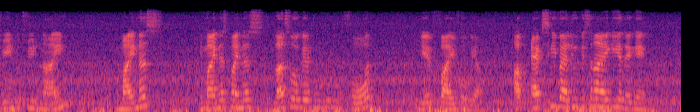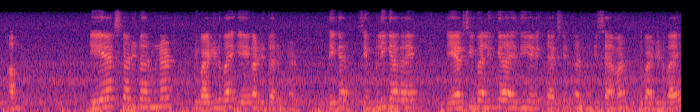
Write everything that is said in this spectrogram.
Three into three nine minus minus minus plus हो गया टू टू फोर ये फाइव हो गया। अब एक्स की वैल्यू किस तरह आएगी ये देखें। अब ए एक्स का डिटर्मिनेंट डिवाइडेड बाय ए का डिटर्मिनेंट ठीक है? सिंपली क्या करें? ए एक्स की वैल्यू क्या आएगी एक्स की determinant seven divided by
